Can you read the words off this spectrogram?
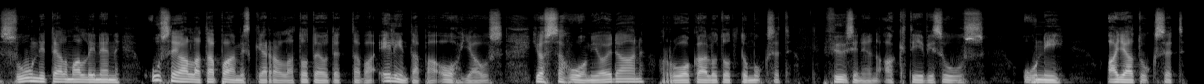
suunnitelmallinen, usealla tapaamiskerralla toteutettava elintapaohjaus, jossa huomioidaan ruokailutottumukset, fyysinen aktiivisuus, uni, ajatukset,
